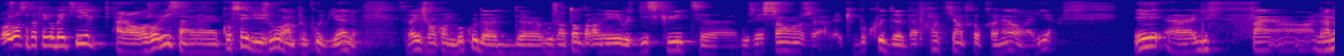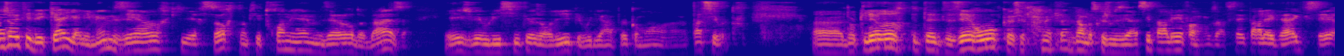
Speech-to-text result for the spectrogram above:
Bonjour, c'est Patrick Obetti. Alors aujourd'hui, c'est un conseil du jour un peu coup de gueule. C'est vrai que je rencontre beaucoup de, où j'entends parler, où je discute, euh, où j'échange avec beaucoup d'apprentis entrepreneurs, on va dire. Et euh, il, enfin, dans la majorité des cas, il y a les mêmes erreurs qui ressortent, donc les trois mêmes erreurs de base. Et je vais vous les citer aujourd'hui, puis vous dire un peu comment euh, passer autre. Euh, donc l'erreur peut-être zéro que je vais mettre là-dedans parce que je vous ai assez parlé, enfin vous avez assez parlé Greg, c'est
